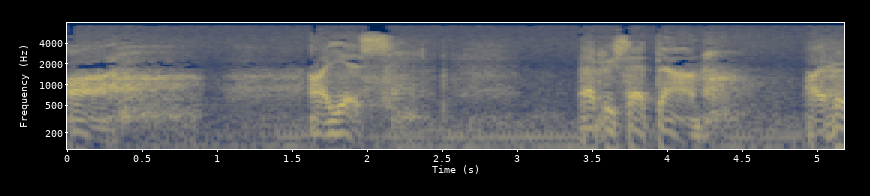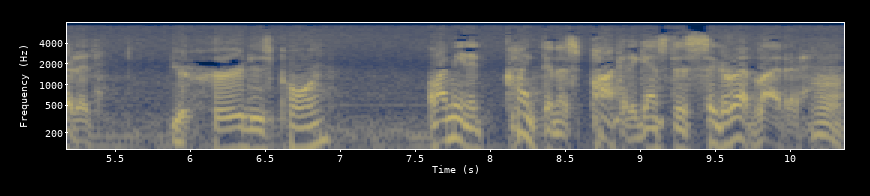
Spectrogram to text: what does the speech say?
Ah. Ah, yes. After he sat down, I heard it. You heard his pawn? Well, I mean, it clinked in his pocket against his cigarette lighter. Huh.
